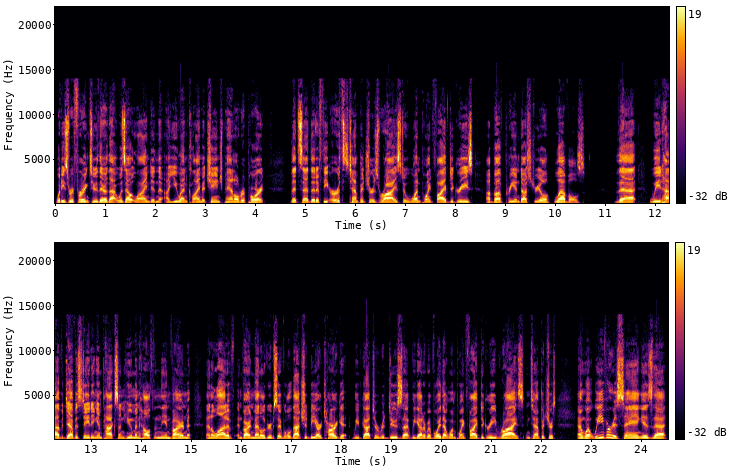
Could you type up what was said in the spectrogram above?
what he's referring to there, that was outlined in a UN climate change panel report that said that if the Earth's temperatures rise to 1.5 degrees above pre-industrial levels, that we'd have devastating impacts on human health and the environment. And a lot of environmental groups say, well, that should be our target. We've got to reduce mm-hmm. that. We got to avoid that 1.5 degree rise in temperatures. And what Weaver is saying is that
